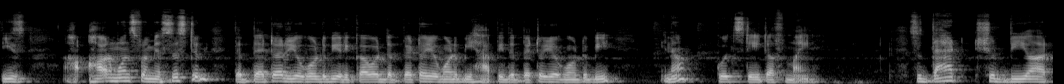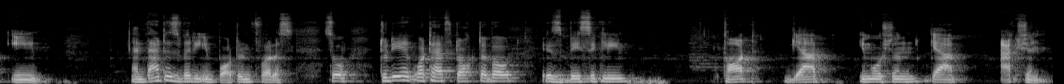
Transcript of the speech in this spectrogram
these hormones from your system the better you're going to be recovered the better you're going to be happy the better you're going to be in a good state of mind. So that should be our aim. And that is very important for us. So today what i've talked about is basically thought gap emotion gap action.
